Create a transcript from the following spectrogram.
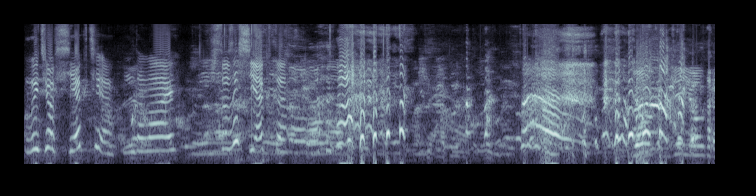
Вы что, в секте? Ну давай. Что за секта? Елка, где елка?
